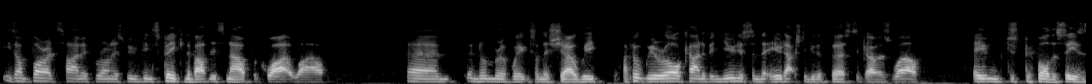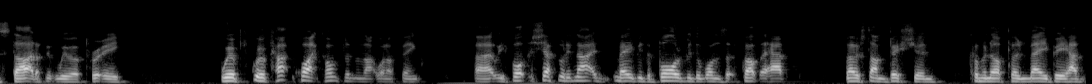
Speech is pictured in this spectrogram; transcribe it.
he's on borrowed time. If we're honest, we've been speaking about this now for quite a while, um, a number of weeks on the show. We, I think we were all kind of in unison that he would actually be the first to go as well, even just before the season started. I think we were pretty, we were, we were quite confident in that one. I think uh, we thought that Sheffield United, maybe the board, would be the ones that felt they had most ambition coming up, and maybe had.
